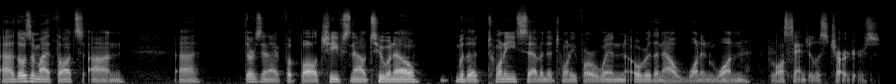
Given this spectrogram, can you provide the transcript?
uh, those are my thoughts on uh, Thursday night football. Chiefs now two and zero oh with a 27 to 24 win over the now one and one Los Angeles Chargers.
